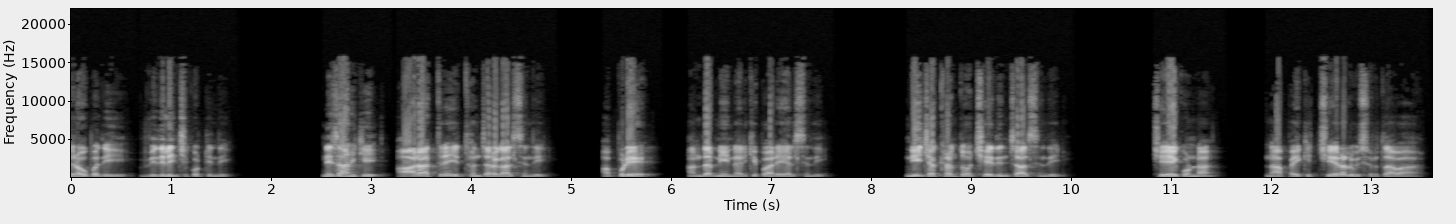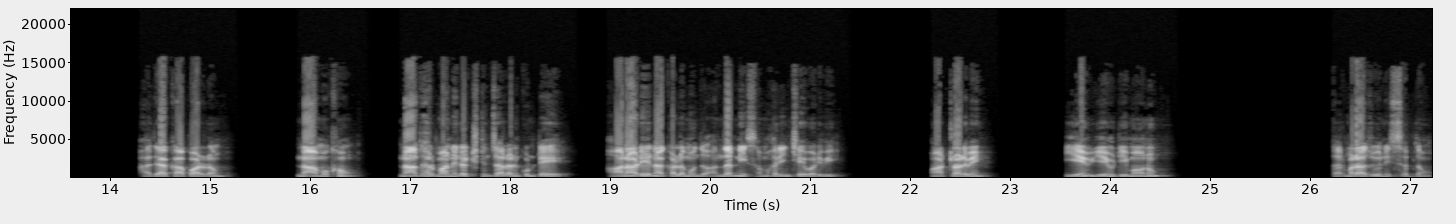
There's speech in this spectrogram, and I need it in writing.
ద్రౌపది విదిలించి కొట్టింది. నిజానికి ఆ రాత్రే యుద్ధం జరగాల్సింది. అప్పుడే అందర్నీ నరికిపారేయాల్సింది నీ చక్రంతో ఛేదించాల్సింది. చేయకుండా నా పైకి చీరలు విసురుతావా? అదా కాపాడడం? నా ముఖం నా ధర్మాన్ని రక్షించాలనుకుంటే ఆనాడే నా కళ్ళ ముందు అందర్నీ సంహరించేవాడివి. మాట్లాడమే. ఏం ఏమిటి మౌనం? ధర్మరాజు నిశ్శబ్దం.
